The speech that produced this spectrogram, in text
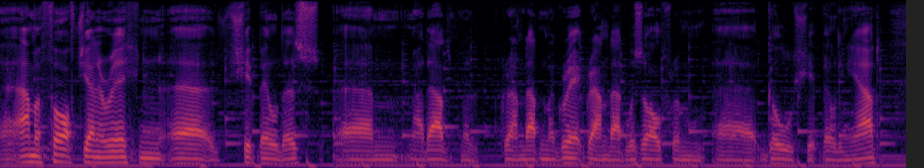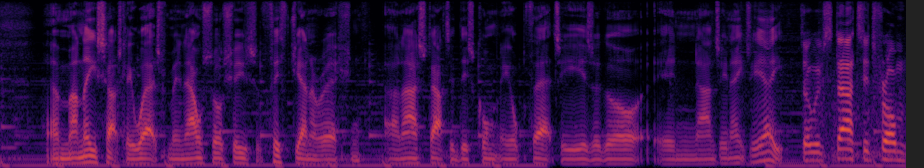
Uh, I'm a fourth generation uh, shipbuilders. Um, my dad, my granddad and my great granddad was all from uh, Goole Shipbuilding Yard. Um, my niece actually works for me now, so she's fifth generation. And I started this company up 30 years ago in 1988. So we've started from,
